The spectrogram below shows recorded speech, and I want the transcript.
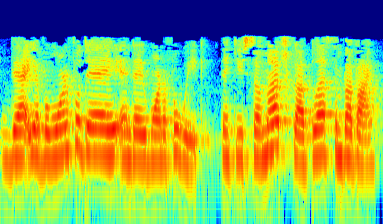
that you have a wonderful day and a wonderful week. Thank you so much. God bless and bye bye.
